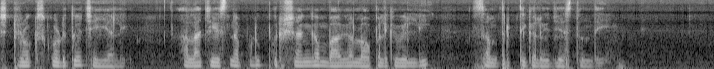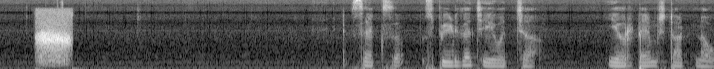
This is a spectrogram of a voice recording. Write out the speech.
స్ట్రోక్స్ కొడుతూ చేయాలి. అలా చేసినప్పుడు పురుషాంగం బాగా లోపలికి వెళ్ళి సంతృప్తి కలుగజేస్తుంది. సెక్స్ స్పీడ్గా చేయవచ్చా? Your time start now.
